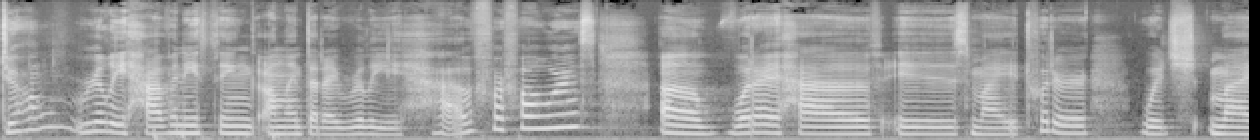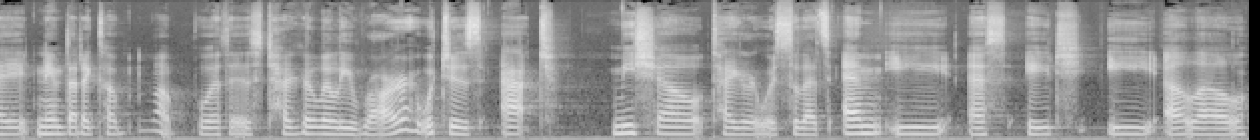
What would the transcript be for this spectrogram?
don't really have anything online that I really have for followers. Uh, what I have is my Twitter, which my name that I come up with is Tiger Lily Rar, which is at Michelle Tiger, which so that's M E S H E L L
